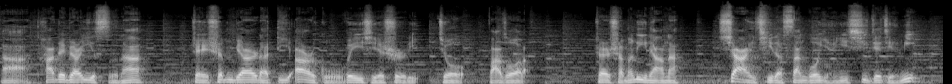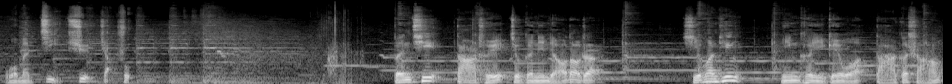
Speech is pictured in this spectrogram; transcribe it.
啊！他这边一死呢，这身边的第二股威胁势力就发作了。这是什么力量呢？下一期的《三国演义》细节解密，我们继续讲述。本期大锤就跟您聊到这儿，喜欢听您可以给我打个赏。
